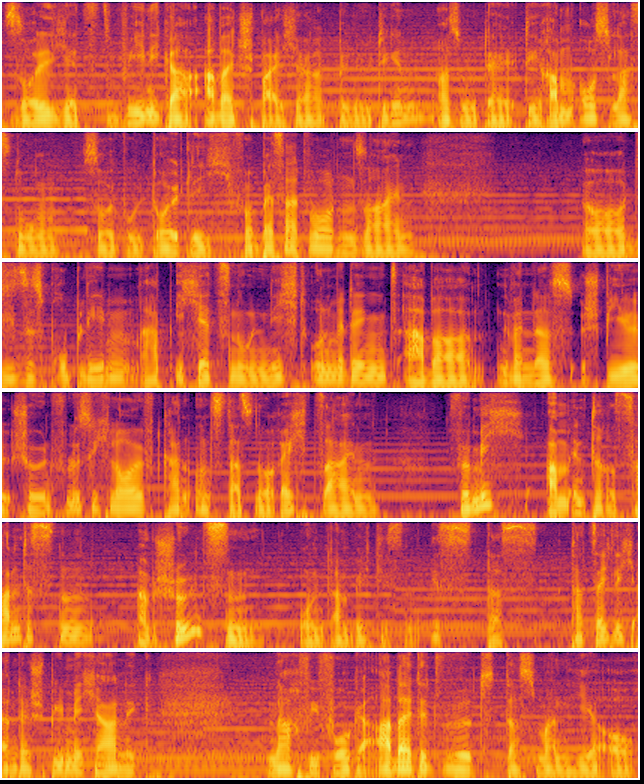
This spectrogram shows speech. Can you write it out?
soll jetzt weniger Arbeitsspeicher benötigen. Also der, die RAM-Auslastung soll wohl deutlich verbessert worden sein. Äh, dieses Problem habe ich jetzt nun nicht unbedingt, aber wenn das Spiel schön flüssig läuft, kann uns das nur recht sein. Für mich am interessantesten, am schönsten und am wichtigsten ist, dass tatsächlich an der Spielmechanik nach wie vor gearbeitet wird, dass man hier auch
